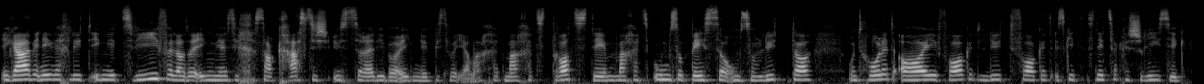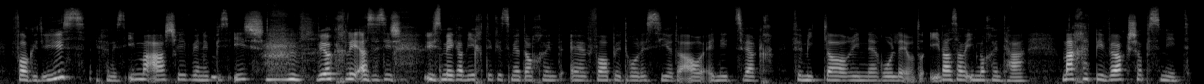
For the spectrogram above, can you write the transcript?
egal, wenn irgendwelche Leute irgendwie zweifeln oder irgendwie sich sarkastisch äußern über irgendetwas, was ihr macht, macht es trotzdem, macht es umso besser, umso lauter und holt euch, fragt Leute, fragt, es gibt, das Netzwerk ist riesig, fragt uns, ich kann uns immer anschreiben, wenn etwas ist. Wirklich, also es ist uns mega wichtig, dass wir da können, äh, Vorbildrolle sein oder auch eine Netzwerkvermittlerinnenrolle oder was auch immer können haben. Macht bei Workshops mit.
